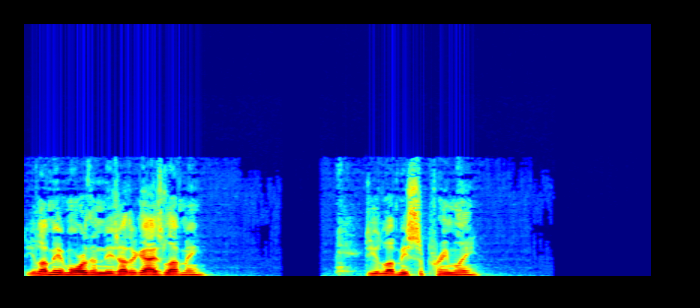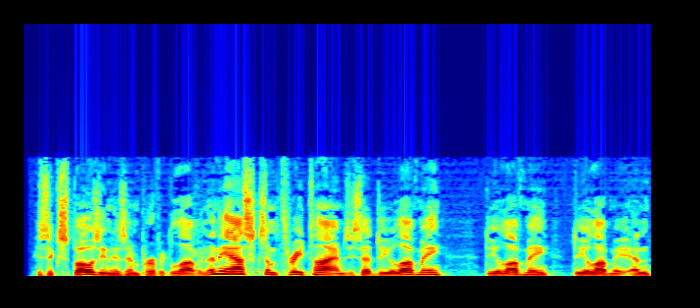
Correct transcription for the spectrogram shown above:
Do you love me more than these other guys love me? Do you love me supremely? He's exposing his imperfect love. And then he asks him three times. He said, Do you love me? Do you love me? Do you love me? And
